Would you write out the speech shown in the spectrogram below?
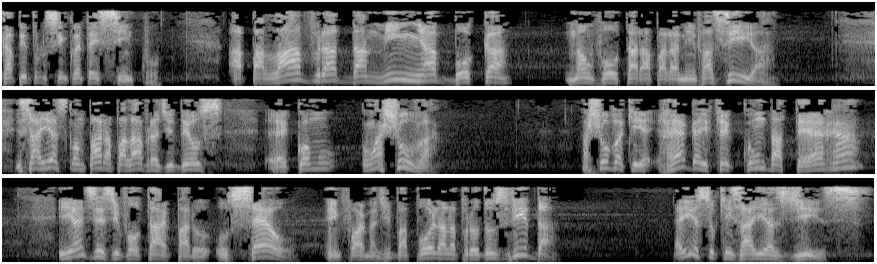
capítulo 55: A palavra da minha boca não voltará para mim vazia. Isaías compara a palavra de Deus é, como com a chuva. A chuva que rega e fecunda a terra, e antes de voltar para o céu, em forma de vapor, ela produz vida. É isso que Isaías diz.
